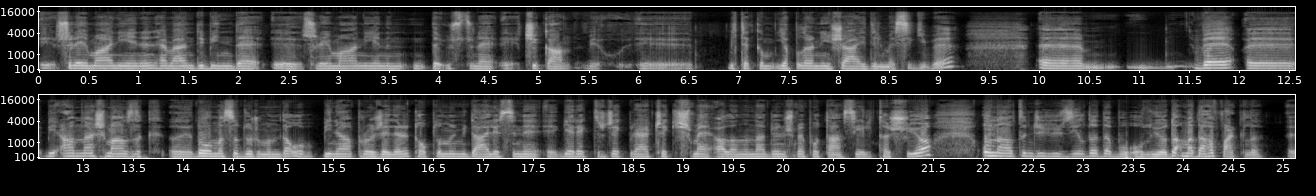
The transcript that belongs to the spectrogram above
e, Süleymaniye'nin hemen dibinde e, Süleymaniye'nin de üstüne e, çıkan bir, e, bir takım yapıların inşa edilmesi gibi e, ve e, bir anlaşmazlık e, doğması durumunda o bina projeleri toplumun müdahalesini e, gerektirecek birer çekişme alanına dönüşme potansiyeli taşıyor. 16. yüzyılda da bu oluyordu ama daha farklı e,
